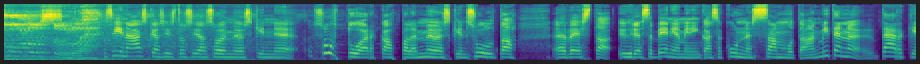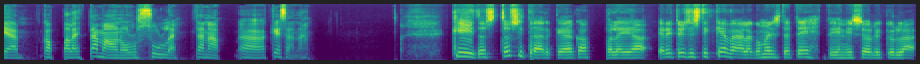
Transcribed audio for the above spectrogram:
Kuuluu sulle. Siinä äsken siis tosiaan soi myöskin eh, suht tuore kappale myöskin sulta eh, Vesta yhdessä Benjaminin kanssa kunnes sammutaan. Miten eh, tärkeä kappale tämä on ollut sulle tänä ää, kesänä? Kiitos, tosi tärkeä kappale ja erityisesti keväällä kun me sitä tehtiin, niin se oli kyllä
